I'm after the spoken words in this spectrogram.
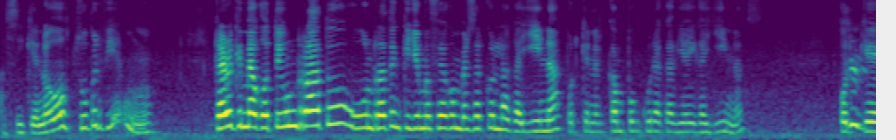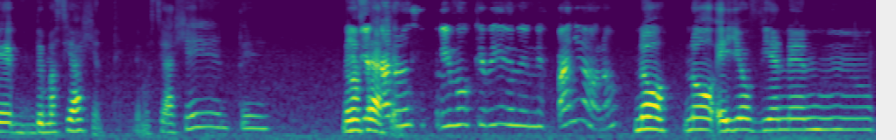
Así que no, súper bien. Claro que me agoté un rato, hubo un rato en que yo me fui a conversar con las gallinas, porque en el campo en Curacaví hay gallinas, porque demasiada gente, demasiada gente, ¿Y demasiada ¿Viajaron gente. esos primos que viven en España o no? No, no, ellos vienen,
